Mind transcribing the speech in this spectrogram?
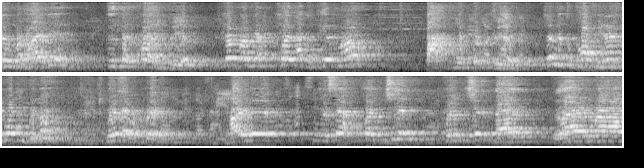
នឹងមួយហើយទេគឺទៅផ្លូវព្រាមអញ្ចឹងដល់អ្នកផ្លូវអត្តភាពមកប៉ះខ្ញុំទឹកព្រាមអញ្ចឹងគឺខុសពីណាខ្ញុំមនុស្សមើលតែប្រព្រឹត្តហើយលើជាសាក់ផ្លូវជាតិផ្លូវជាតិដែលឡើងមក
